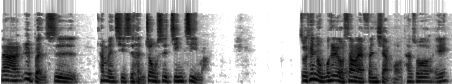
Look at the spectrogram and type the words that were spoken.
那日本是他们其实很重视经济嘛。昨天总部有上来分享哦，他说：“诶，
